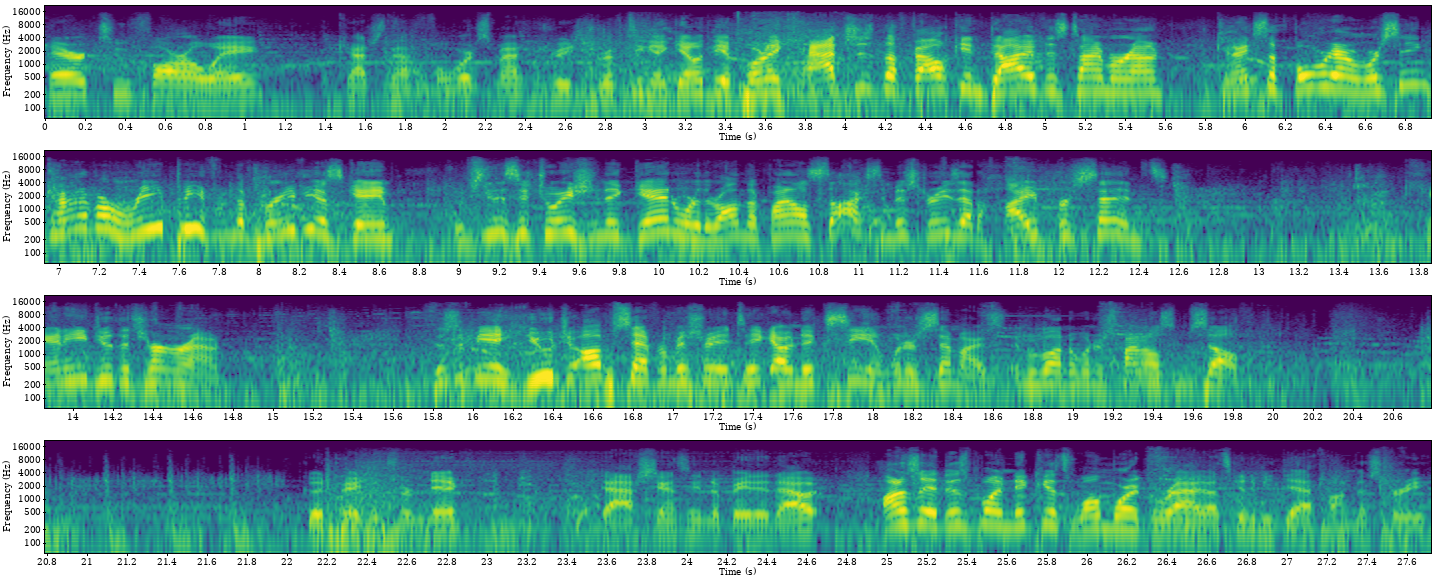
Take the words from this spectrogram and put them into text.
Hair too far away. Catching that forward smash. Mystery drifting again with the opponent. Catches the Falcon dive this time around. Connects the forward air. And we're seeing kind of a repeat from the previous game. We've seen the situation again where they're on the final stocks and Mr. E's at high percent. Can he do the turnaround? This would be a huge upset for Mystery to take out Nick C in Semis and move on to Winners Finals himself. Good patience from Nick. Dash dancing to bait it out. Honestly, at this point, Nick gets one more grab. That's going to be death on Mystery.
